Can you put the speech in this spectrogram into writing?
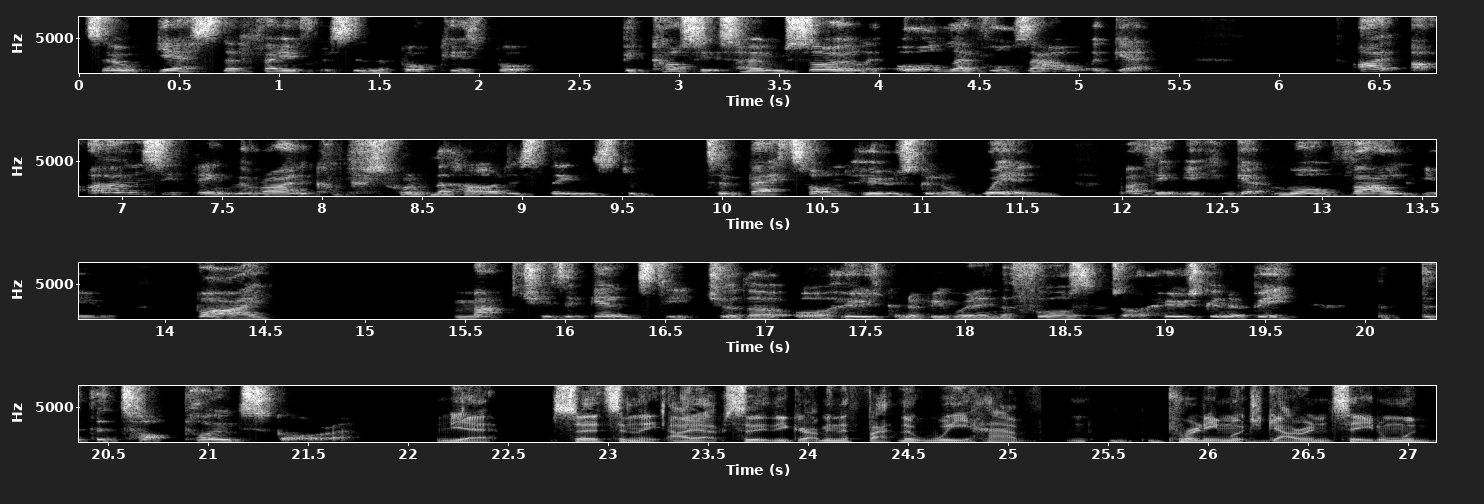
So yes, they're favourites in the bookies, but because it's home soil, it all levels out again. I, I honestly think the Ryder Cup is one of the hardest things to, to bet on who's going to win. But I think you can get more value by matches against each other or who's going to be winning the foursomes or who's going to be the, the, top point scorer. Yeah, Certainly, I absolutely agree. I mean, the fact that we have pretty much guaranteed, and we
